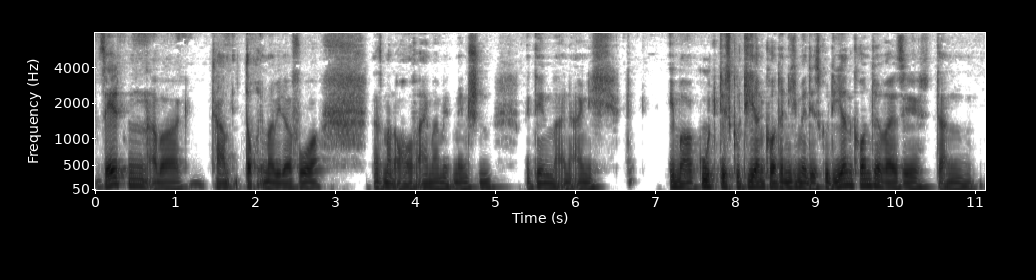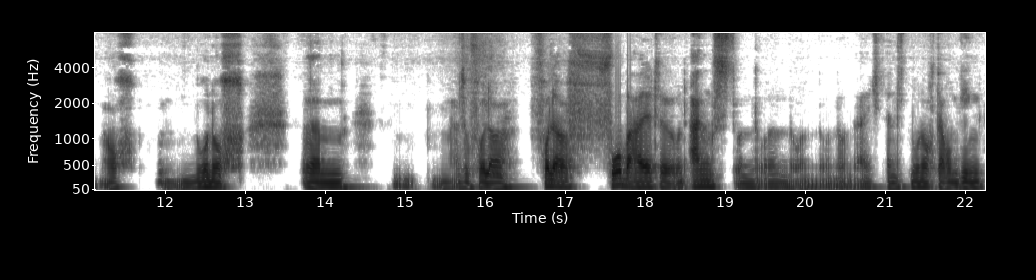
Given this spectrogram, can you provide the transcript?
selten, aber kam doch immer wieder vor, dass man auch auf einmal mit Menschen, mit denen man eigentlich immer gut diskutieren konnte, nicht mehr diskutieren konnte, weil sie dann auch nur noch ähm, also voller voller Vorbehalte und Angst und, und, und, und, und eigentlich dann nur noch darum ging,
